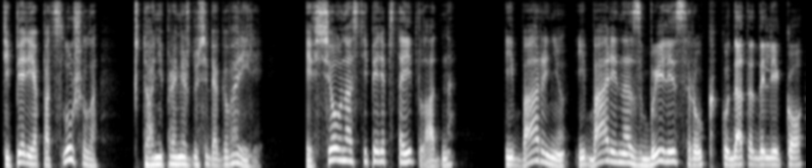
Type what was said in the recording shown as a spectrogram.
Теперь я подслушала, что они промежду себя говорили. И все у нас теперь обстоит ладно. И барыню, и барина сбыли с рук куда-то далеко,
